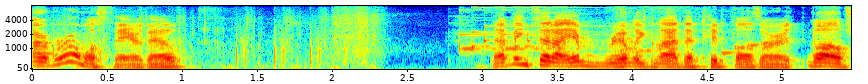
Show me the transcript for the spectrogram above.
Alright, we're almost there, though. That being said, I am really glad that pitfalls are well,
